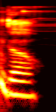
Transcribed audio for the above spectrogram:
Mango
